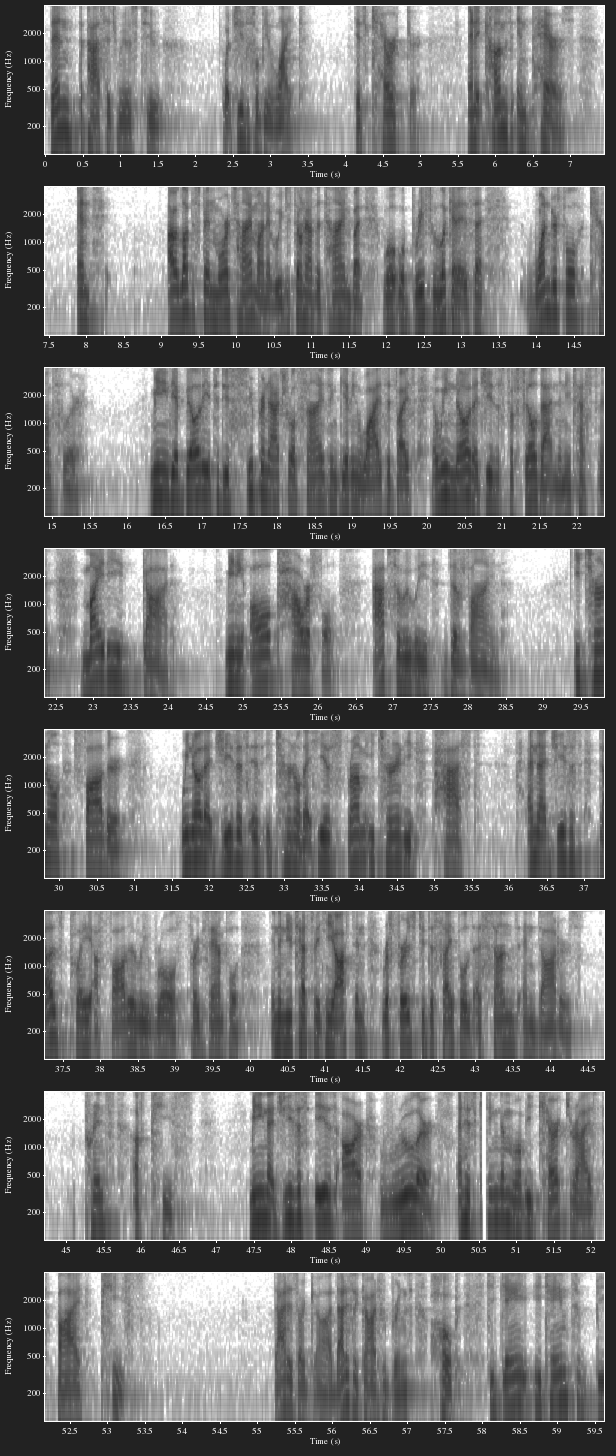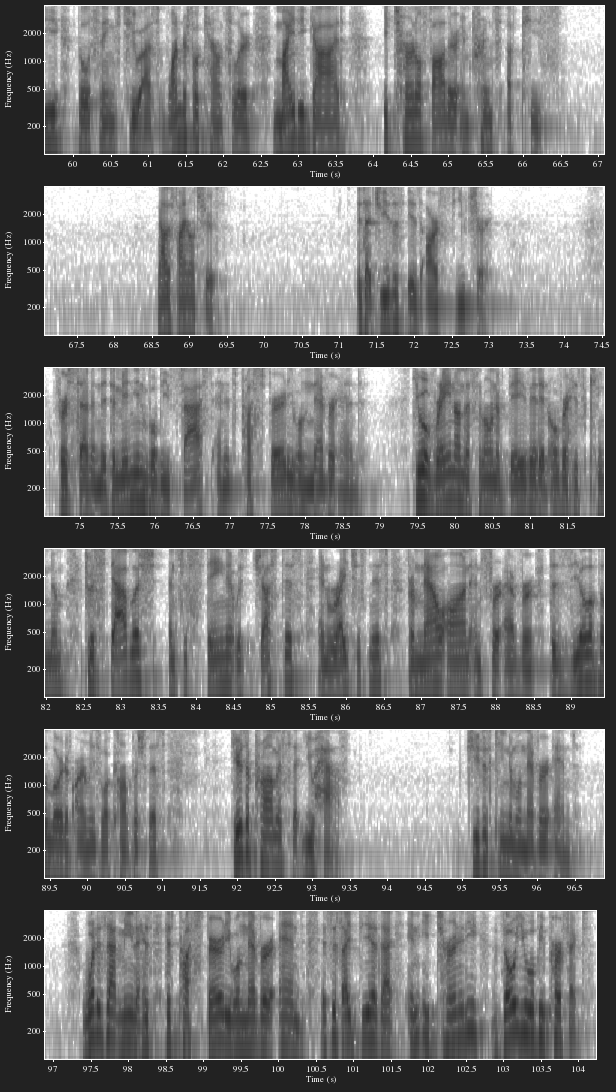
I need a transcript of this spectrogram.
Then the passage moves to what Jesus will be like, his character and it comes in pairs. And I would love to spend more time on it, but we just don't have the time. But we'll, we'll briefly look at it. Is that wonderful counselor, meaning the ability to do supernatural signs and giving wise advice. And we know that Jesus fulfilled that in the New Testament. Mighty God, meaning all powerful, absolutely divine. Eternal Father, we know that Jesus is eternal, that he is from eternity past, and that Jesus does play a fatherly role. For example, in the New Testament, he often refers to disciples as sons and daughters, Prince of Peace, meaning that Jesus is our ruler and his kingdom will be characterized by peace. That is our God. That is a God who brings hope. He, gave, he came to be those things to us wonderful counselor, mighty God, eternal Father, and Prince of Peace. Now, the final truth is that Jesus is our future. Verse 7 the dominion will be vast and its prosperity will never end. He will reign on the throne of David and over his kingdom to establish and sustain it with justice and righteousness from now on and forever. The zeal of the Lord of armies will accomplish this. Here's a promise that you have Jesus' kingdom will never end. What does that mean? That his, his prosperity will never end. It's this idea that in eternity, though you will be perfect,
